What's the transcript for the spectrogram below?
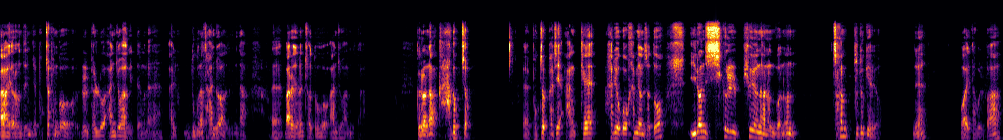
아, 여러분들 이제 복잡한 거를 별로 안 좋아하기 때문에 아이, 누구나 다 안 좋아합니다. 예, 말하자면 저도 안 좋아합니다. 그러나 가급적 예, 복잡하지 않게 하려고 하면서도 이런 식을 표현하는 거는 참 부득이해요. 네? y 더블 바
